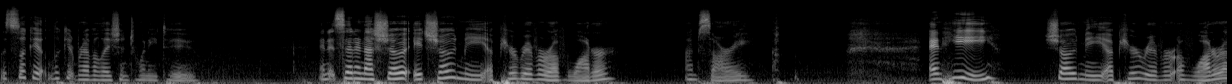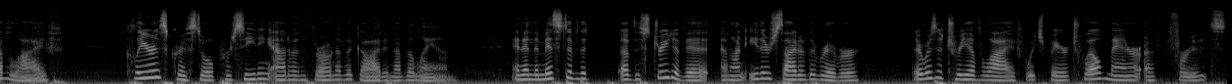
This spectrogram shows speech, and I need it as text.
Let's look at look at Revelation 22. And it said, and I show it showed me a pure river of water. I'm sorry. and he showed me a pure river of water of life, clear as crystal, proceeding out of the throne of the God and of the Lamb. And in the midst of the of the street of it, and on either side of the river, there was a tree of life, which bare twelve manner of fruits,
